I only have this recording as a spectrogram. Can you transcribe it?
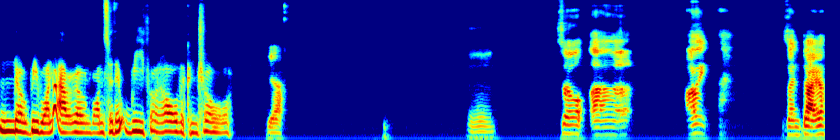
no we want our own one so that we've got all the control Yeah. Um, so, uh, I think Zendaya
